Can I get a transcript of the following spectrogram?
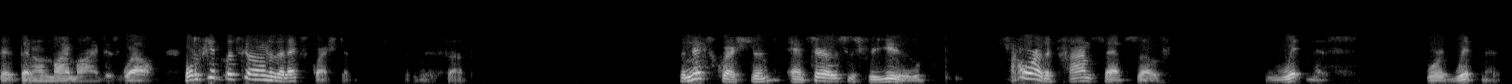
that that are on my mind as well. Well, let's get let's go on to the next question. Bring this up. The next question, and Sarah, this is for you. How are the concepts of witness, word witness,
